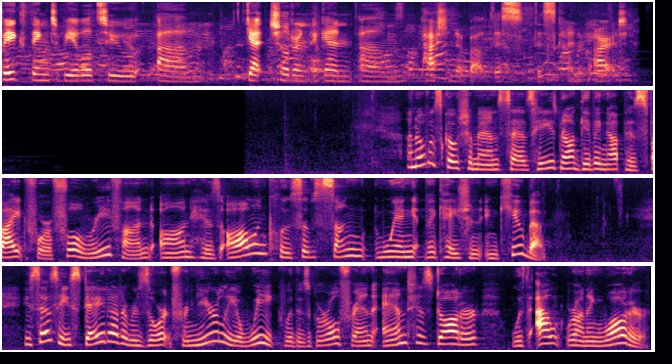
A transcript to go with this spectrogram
big thing to be able to um, get children again um, passionate about this this kind of art. A Nova Scotia man says he's not giving up his fight for a full refund on his all-inclusive Sunwing vacation in Cuba. He says he stayed at a resort for nearly a week with his girlfriend and his daughter without running water.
